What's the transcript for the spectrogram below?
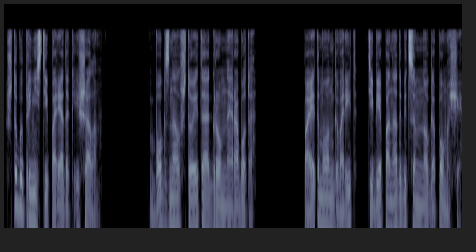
Чтобы принести порядок и шалом. Бог знал, что это огромная работа. Поэтому Он говорит, тебе понадобится много помощи.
